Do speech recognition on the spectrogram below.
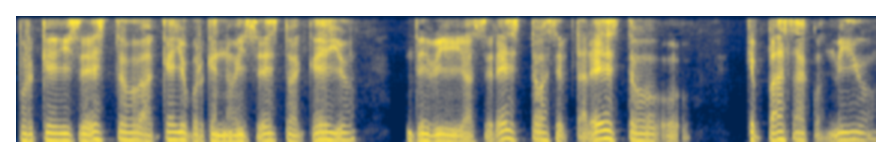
¿Por qué hice esto, aquello? ¿Por qué no hice esto, aquello? ¿Debí hacer esto, aceptar esto? ¿Qué pasa conmigo?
